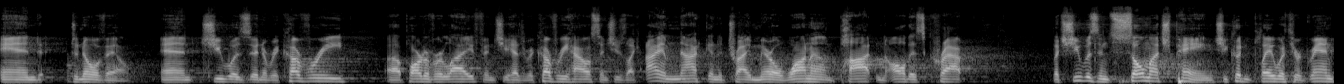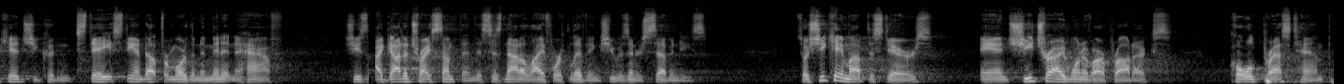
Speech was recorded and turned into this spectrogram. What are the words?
and to no avail. And she was in a recovery uh, part of her life, and she has a recovery house, and she was like, I am not going to try marijuana and pot and all this crap. But she was in so much pain, she couldn't play with her grandkids, she couldn't stay stand up for more than a minute and a half. She's, I got to try something. This is not a life worth living. She was in her 70s. So she came up the stairs and she tried one of our products, cold pressed hemp.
